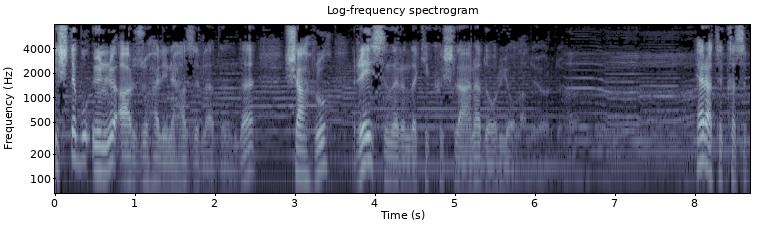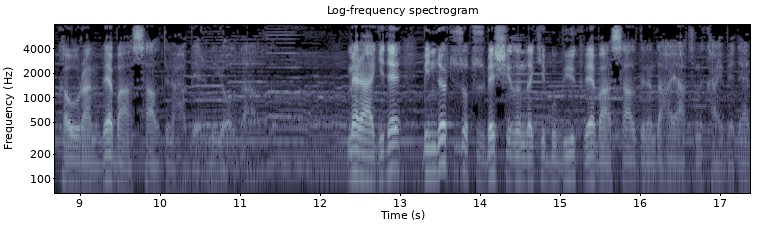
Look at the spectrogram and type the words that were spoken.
İşte bu ünlü arzu halini hazırladığında Şahruh Rey sınırındaki kışlağına doğru yol alıyordu. Herat'ı kasıp kavuran veba salgını haberini yolda aldı. Meragi de 1435 yılındaki bu büyük veba salgınında hayatını kaybeden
